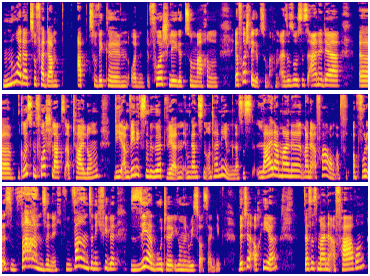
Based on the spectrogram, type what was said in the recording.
nur dazu verdammt, abzuwickeln und Vorschläge zu machen. Ja, Vorschläge zu machen. Also so ist es eine der äh, größten Vorschlagsabteilungen, die am wenigsten gehört werden im ganzen Unternehmen. Das ist leider meine, meine Erfahrung, ob, obwohl es wahnsinnig, wahnsinnig viele sehr gute Human Resources gibt. Bitte auch hier, das ist meine Erfahrung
